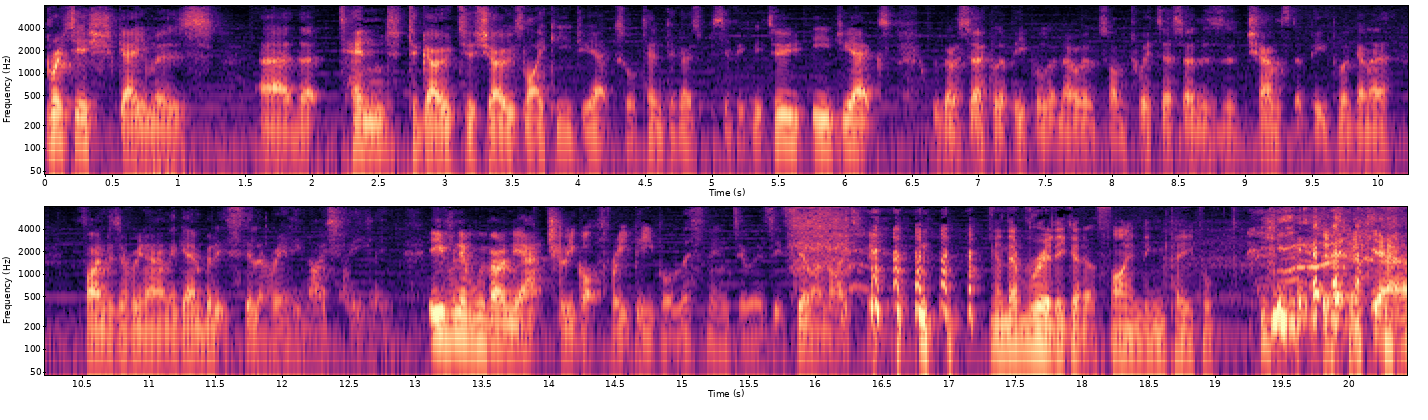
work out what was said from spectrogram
British gamers uh, that tend to go to shows like EGX or tend to go specifically to EGX. We've got a circle of people that know us on Twitter, so there's a chance that people are going to find us every now and again. But it's still a really nice feeling, even if we've only actually got three people listening to us. It's still a nice feeling. and they're really good at finding people. yeah,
